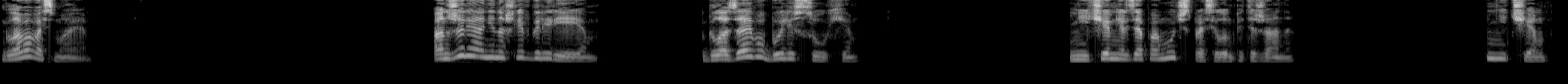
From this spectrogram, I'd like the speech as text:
Глава восьмая. Анжелия они нашли в галерее. Глаза его были сухи. «Ничем нельзя помочь?» — спросил он Пятижана. «Ничем.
